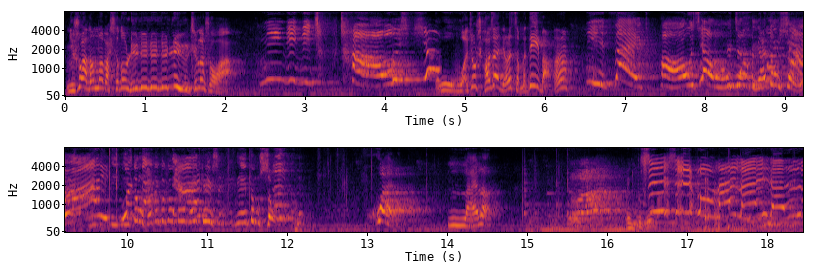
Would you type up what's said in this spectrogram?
你说话能不能把舌头捋捋捋捋捋直了说话？你你你嘲嘲笑我我就嘲笑你了，怎么地吧？啊！你再嘲笑我，我你还动手了我！你你你动手，动动动动，可以是，你还动手。坏了，来了，不师傅来来人了。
